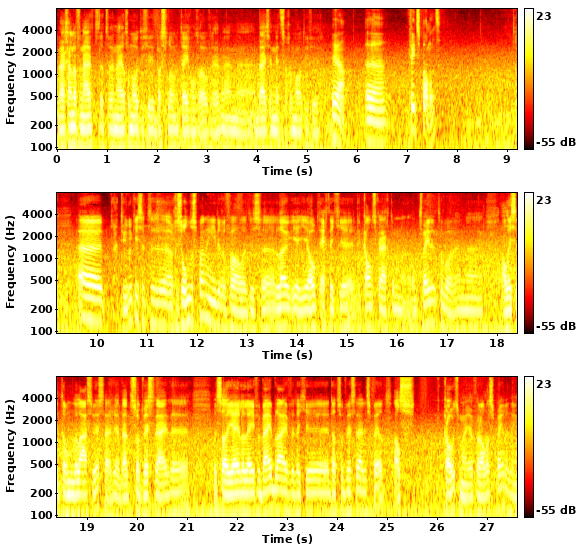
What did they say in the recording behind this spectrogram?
wij gaan ervan uit dat we een heel gemotiveerd Barcelona tegen ons over hebben. En uh, wij zijn net zo gemotiveerd. Ja. Uh, vind je het spannend? Natuurlijk is het een gezonde spanning in ieder geval. Het is leuk. Je, je, hoopt echt dat je de kans krijgt om, om tweede te worden. En, al is het om de laatste wedstrijd. Ja, dat soort wedstrijden, dat zal je hele leven bijblijven dat je dat soort wedstrijden speelt. Als coach, maar vooral als speler, denk.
